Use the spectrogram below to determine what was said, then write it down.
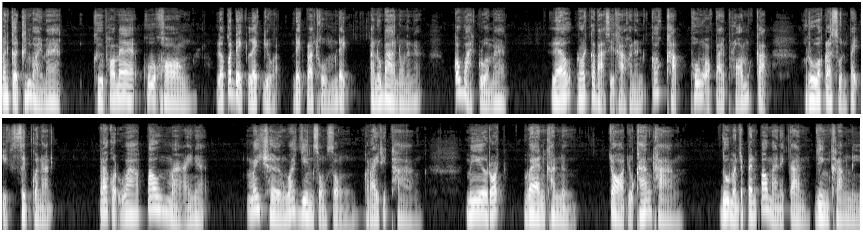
มันเกิดขึ้นบ่อยมาก คือพ่อแม่ผู้ปกครอง แล้วก็เด็กเล็กอยู่อะ่ะ เด็กประถมเด็กอนุบาลตรงนั้นน่ะ ก็หวาดกลัวมาก แล้วรถกระบะสีขาวคันนั้น ก็ขับพุ่งออกไปพร้อมกับรัวกระสุนไปอีกสิบกว่านัด ปรากฏว่าเป้าหมายเนี่ย ไม่เชิงว่ายิงส่งส่งไรทิศทาง มีรถแวนคันหนึ่ง จอดอยู่ข้างทาง ดูเหมือนจะเป็นเป้าหมายในการยิงครั้งนี้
